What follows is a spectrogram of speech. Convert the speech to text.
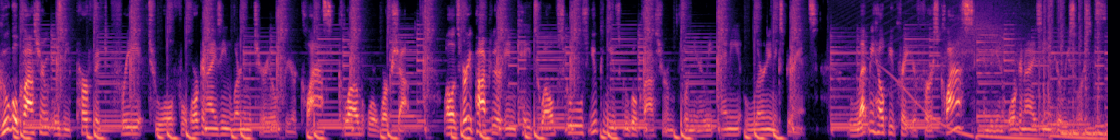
Google Classroom is the perfect free tool for organizing learning material for your class, club, or workshop. While it's very popular in K 12 schools, you can use Google Classroom for nearly any learning experience. Let me help you create your first class and begin organizing your resources.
